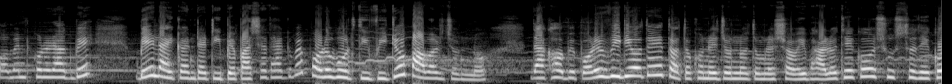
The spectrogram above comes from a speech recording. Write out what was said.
কমেন্ট করে রাখবে। বেল আইকনটা টিপে পাশে থাকবে পরবর্তী ভিডিও পাওয়ার জন্য। দেখা হবে পরের ভিডিওতে ততক্ষণের জন্য তোমরা সবাই ভালো থেকো, সুস্থ থেকো,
